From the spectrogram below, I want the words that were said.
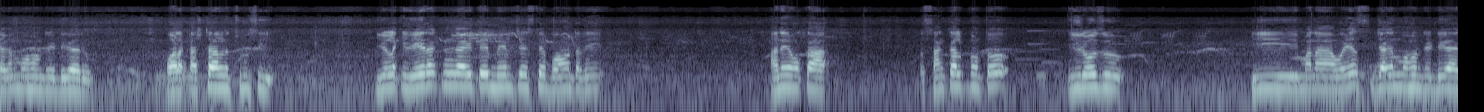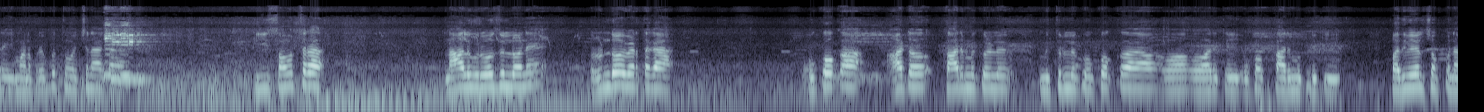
జగన్మోహన్ రెడ్డి గారు వాళ్ళ కష్టాలను చూసి వీళ్ళకి ఏ రకంగా అయితే మేలు చేస్తే బాగుంటుంది అనే ఒక సంకల్పంతో ఈరోజు ఈ మన వైఎస్ జగన్మోహన్ రెడ్డి గారి మన ప్రభుత్వం వచ్చినాక ఈ సంవత్సర నాలుగు రోజుల్లోనే రెండో విడతగా ఒక్కొక్క ఆటో కార్మికులు మిత్రులకు ఒక్కొక్క వారికి ఒక్కొక్క కార్మికుడికి పదివేలు చొప్పున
